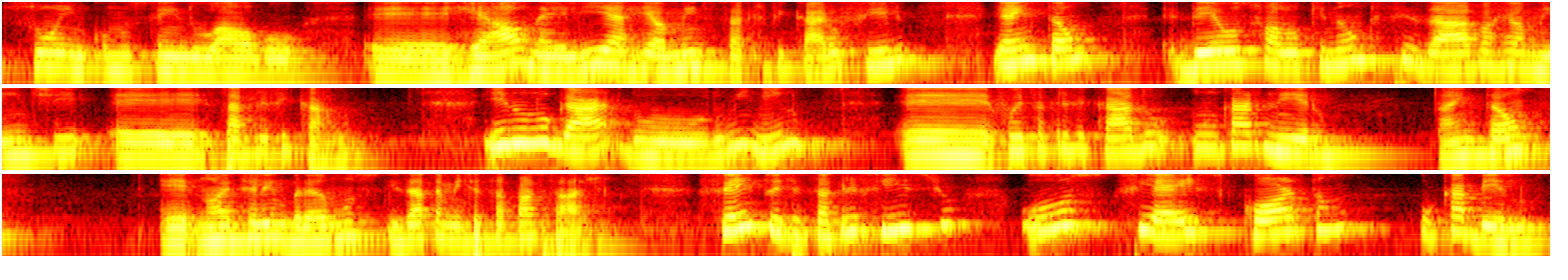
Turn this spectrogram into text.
sonho como sendo algo é, real, né? Ele ia realmente sacrificar o filho. E aí então, Deus falou que não precisava realmente é, sacrificá-lo. E no lugar do, do menino, é, foi sacrificado um carneiro. Tá? Então, é, nós relembramos exatamente essa passagem. Feito esse sacrifício, os fiéis cortam o cabelo.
